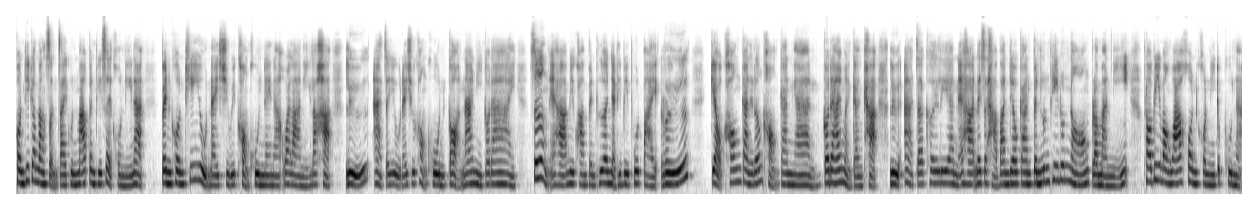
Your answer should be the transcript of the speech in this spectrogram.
คนที่กำลังสนใจคุณมากเป็นพิเศษคนนี้น่ะ เป็นคนที่อยู่ในชีวิตของคุณในณเวลานี้ละค่ะ หรืออาจจะอยู่ในชีวิตของคุณก่อนหน้านี้ก็ได้ ซึ่งนะคะมีความเป็นเพื่อนอย่างที่บีพูดไป หรือเกี่ยวข้องกันในเรื่องของการงานก็ได้เหมือนกันค่ะ หรืออาจจะเคยเรียนนะคะในสถาบันเดียวกันเป็นรุ่นพี่รุ่นน้องประมาณนี้ เพราะบีมองว่าคนคนนี้กับคุณอะ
